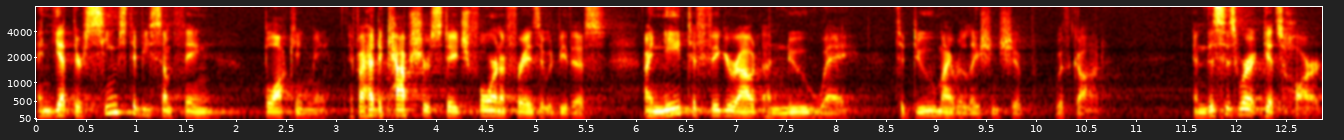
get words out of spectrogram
and yet there seems to be something blocking me. If I had to capture stage four in a phrase, it would be this I need to figure out a new way to do my relationship with God. And this is where it gets hard.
